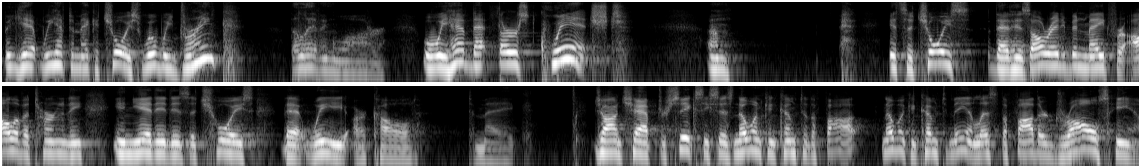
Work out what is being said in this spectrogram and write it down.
but yet we have to make a choice. Will we drink the living water? Will we have that thirst quenched? Um, it's a choice that has already been made for all of eternity, and yet it is a choice that we are called to make. John chapter 6, he says, No one can come to the Father, no one can come to me unless the Father draws him.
